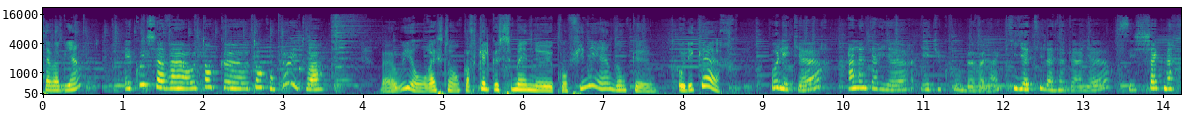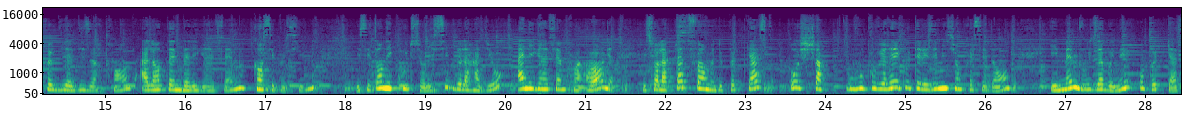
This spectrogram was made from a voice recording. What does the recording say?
ça va bien? Écoute, ça va autant que autant qu'on peut et toi? Bah oui, on reste encore quelques semaines euh, confinés, hein, donc euh, au les cœurs. Au les cœurs, à l'intérieur. Et du coup, ben voilà, qu'y a-t-il à l'intérieur? C'est chaque mercredi à 10h30 à l'antenne d'Allegre FM quand c'est possible. Et c'est en écoute sur le site de la radio allegrefm.org et sur la plateforme de podcast Au Chat où vous pouvez réécouter les émissions précédentes et même vous abonner au podcast.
